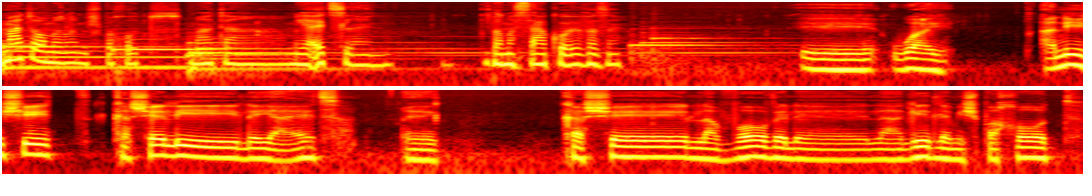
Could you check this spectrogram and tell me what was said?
מה אתה אומר למשפחות? מה אתה מייעץ להן במסע הכואב הזה? אה, וואי, אני אישית קשה לי לייעץ, אה, קשה לבוא ולהגיד למשפחות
